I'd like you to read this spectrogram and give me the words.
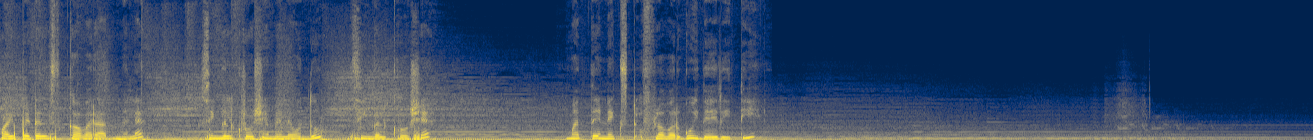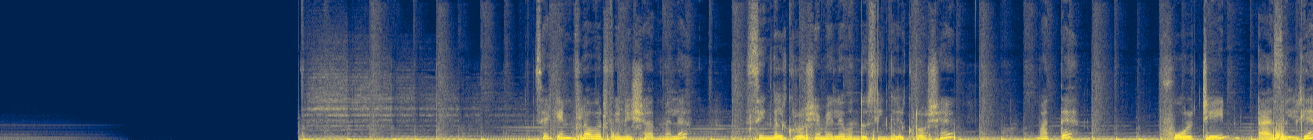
ಫೈವ್ ಪೆಟಲ್ಸ್ ಕವರ್ ಆದಮೇಲೆ ಸಿಂಗಲ್ ಕ್ರೋಶೆ ಮೇಲೆ ಒಂದು ಸಿಂಗಲ್ ಕ್ರೋಶೆ ಮತ್ತು ನೆಕ್ಸ್ಟ್ ಫ್ಲವರ್ಗೂ ಇದೇ ರೀತಿ. ಸೆಕೆಂಡ್ ಫ್ಲವರ್ ಫಿನಿಶ್ ಆದಮೇಲೆ ಸಿಂಗಲ್ ಕ್ರೋಶೆ ಮೇಲೆ ಒಂದು ಸಿಂಗಲ್ ಕ್ರೋಶೆ ಮತ್ತು ಫೋರ್ ಚೈನ್ ಟ್ಯಾಸಲ್ಗೆ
